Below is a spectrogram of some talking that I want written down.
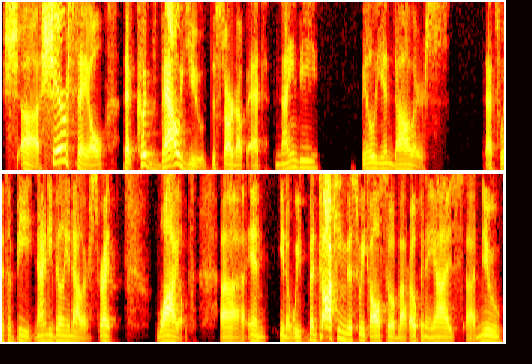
sh- uh, share sale that could value the startup at $90 billion. That's with a B, $90 billion, right? Wild. Uh, and, you know, we've been talking this week also about OpenAI's uh, new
